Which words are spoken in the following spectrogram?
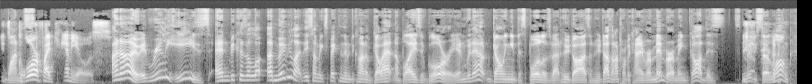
It's one glorified cameos. I know it really is, and because a lot a movie like this, I'm expecting them to kind of go out in a blaze of glory, and without going into spoilers about who dies and who doesn't, I probably can't even remember. I mean, God, this movie's so long.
